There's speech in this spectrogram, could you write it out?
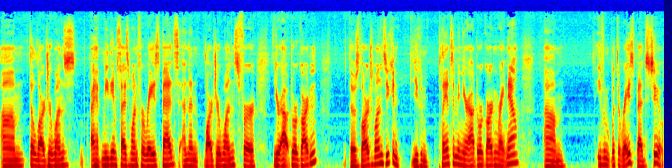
Um, the larger ones, I have medium sized one for raised beds, and then larger ones for your outdoor garden. Those large ones, you can you can plant them in your outdoor garden right now, um, even with the raised beds too.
